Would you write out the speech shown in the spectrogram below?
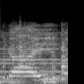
ਗਾਈ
